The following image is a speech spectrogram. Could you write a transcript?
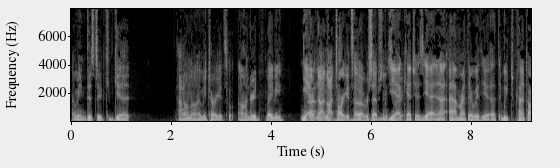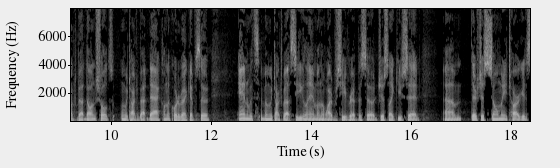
I mean, this dude could get, I don't know how many targets, hundred maybe. Yeah. Or not not targets, uh, receptions. Yeah, sorry. catches. Yeah, and I, I'm right there with you. Uh, We kind of talked about Dalton Schultz when we talked about Dak on the quarterback episode, and with when we talked about CeeDee Lamb on the wide receiver episode. Just like you said, um, there's just so many targets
